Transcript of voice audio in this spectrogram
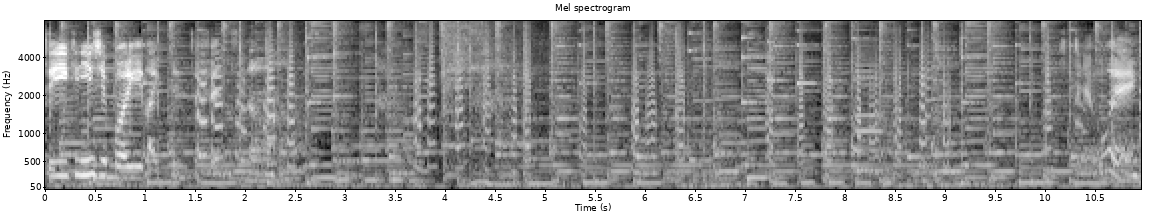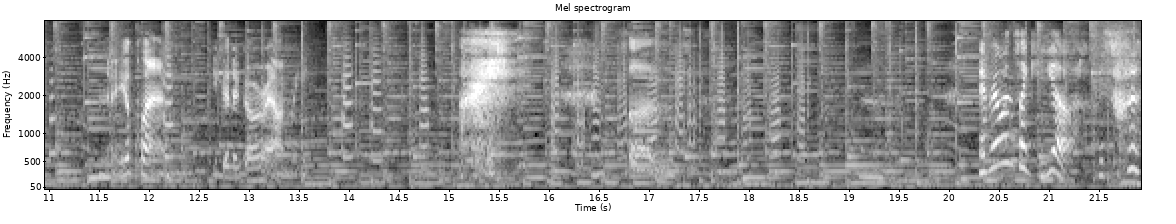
So you can use your body like in defense though. Stay away. Know your plan. You're gonna go around me. Everyone's like here.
